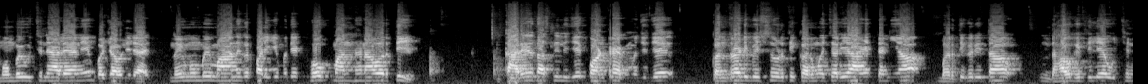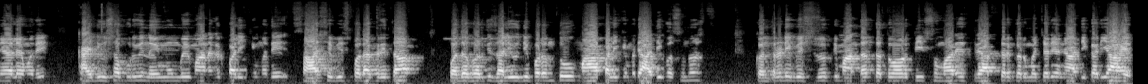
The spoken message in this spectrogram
मुंबई उच्च न्यायालयाने बजावलेले आहेत. नवी मुंबई महानगरपालिकेमध्ये ठोक मानधनावरती कार्यरत असलेले जे कॉन्ट्रॅक्ट म्हणजे जे कंत्राटी बेसिसवरती कर्मचारी आहेत त्यांनी या भरतीकरिता धाव घेतलेली आहे उच्च न्यायालयामध्ये. काही दिवसापूर्वी नवी मुंबई महानगरपालिकेमध्ये सहाशे वीस पदाकरिता पदभरती झाली होती परंतु महापालिकेमध्ये आधीपासूनच कंत्राटी बेसिसवरती मानधन तत्वावरती सुमारे त्र्याहत्तर कर्मचारी आणि अधिकारी आहेत.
